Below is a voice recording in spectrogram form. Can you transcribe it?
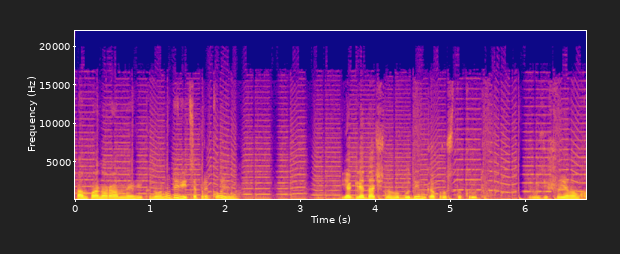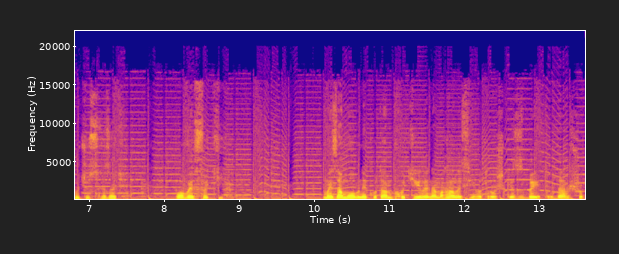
Там панорамне вікно. Ну дивіться, прикольно. Як для дачного будинка, просто круто. Друзі, що я вам хочу сказати по висоті. Ми замовнику там хотіли, намагались його трошки збити, да? щоб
